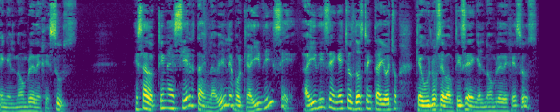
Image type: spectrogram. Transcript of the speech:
en el nombre de Jesús, esa doctrina es cierta en la Biblia porque ahí dice, ahí dice en Hechos 2.38 que uno se bautice en el nombre de Jesús.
